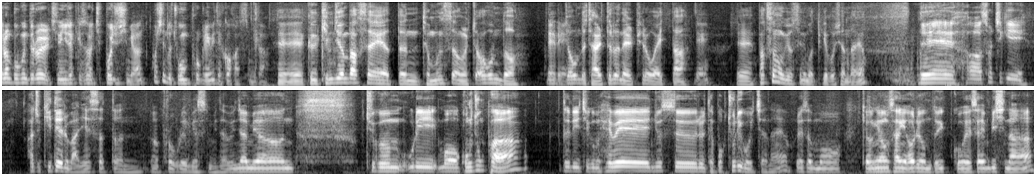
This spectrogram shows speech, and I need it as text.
그런 부분들을 진행자께서 짚어주시면 훨씬 더 좋은 프로그램이 될 것 같습니다. 예, 그 김지현 박사의 어떤 전문성을 조금 더 네네. 조금 더 잘 드러낼 필요가 있다. 네. 예, 박성호 교수님 어떻게 보셨나요? 네, 어, 솔직히 아주 기대를 많이 했었던 어, 프로그램이었습니다. 왜냐하면 지금 우리 뭐 공중파 들이 지금 해외 뉴스를 대폭 줄이고 있잖아요. 그래서 뭐 경영상의 어려움도 있고 해서 MBC나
